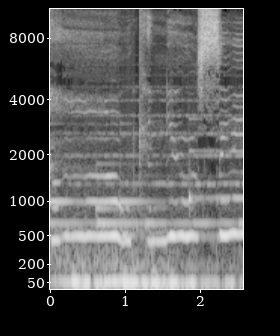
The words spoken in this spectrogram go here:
How can you see?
